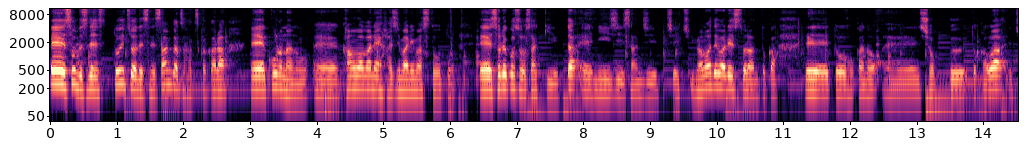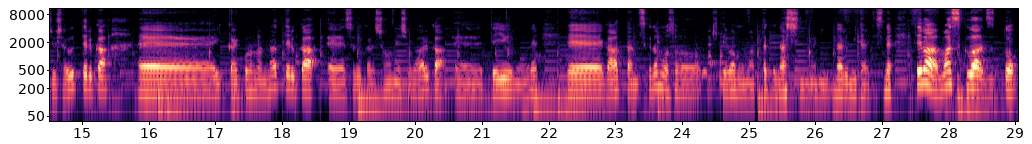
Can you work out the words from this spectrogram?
えー、そうですね、ドイツはですね、3月20日から、えー、コロナの、え緩和がね、始まります、とうとう。えそれこそさっき言った、え 2G、3G、今まではレストランとか、えーと、他の、えショップとかは注射打ってるか、えー、1回コロナになってるか、えー、それから証明書があるか、えー、っていうのをね、えー、があったんですけども、その規定はもう全くなしになりなるみたいですね。で、まあ、マスクはずっと、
